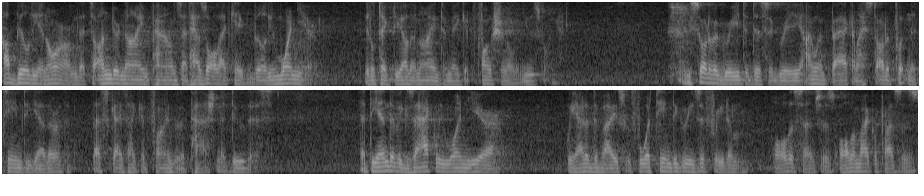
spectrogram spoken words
I'll build you an arm that's under nine pounds that has all that capability in one year. It'll take the other nine to make it functional and useful again. We sort of agreed to disagree. I went back and I started putting a team together best guys I could find with a passion to do this. At the end of exactly one year, we had a device with 14 degrees of freedom, all the sensors, all the microprocessors,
